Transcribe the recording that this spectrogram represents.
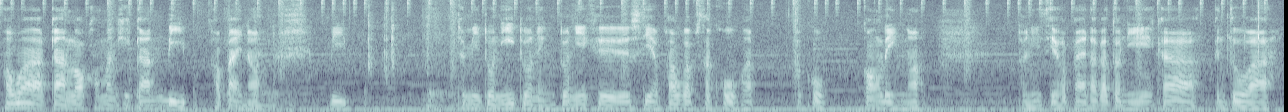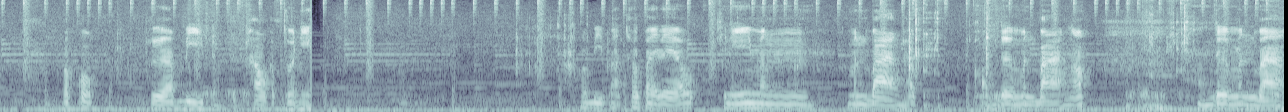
เพราะว่าการล็อกของมันคือการบีบเข้าไปเนาะบีบ จะมีตัวนี้ตัวหนึ่งตัวนี้คือเสียบเข้ากับสโคปครับสโคปกล้องเล็งเนาะตัวนี้เสียบเข้าไปแล้วก็ตัวนี้ก็เป็นตัวประกบเพื่อบีบเข้ากับตัวนี้พอบีบอัดเข้าไปแล้ว ทีนี้มันมันบางครับ ของเดิมมันบางเนาะของเดิมมันบาง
